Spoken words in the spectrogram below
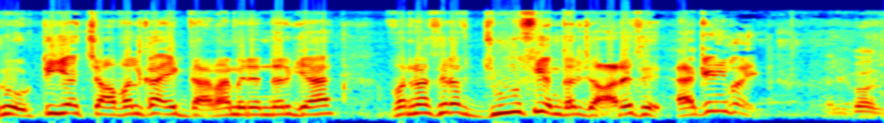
रोटी या चावल का एक दाना मेरे अंदर गया है, वरना सिर्फ़ जूस ही अंदर जा रहे थे। है कि नहीं भाई? बिल्कुल।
